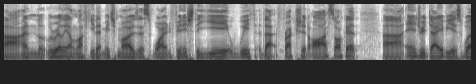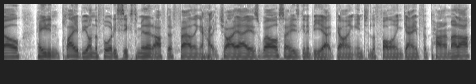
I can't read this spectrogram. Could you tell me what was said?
uh, and really unlucky that Mitch Moses won't finish the year with that fractured eye socket. Uh, Andrew Davey as well. He didn't play beyond the 46th minute after failing a HIA as well, so he's going to be out going into the following game for Parramatta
